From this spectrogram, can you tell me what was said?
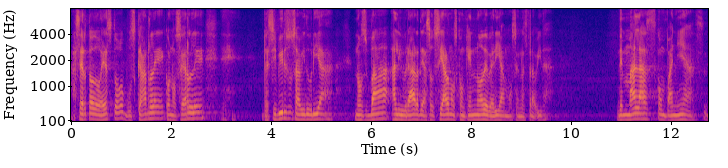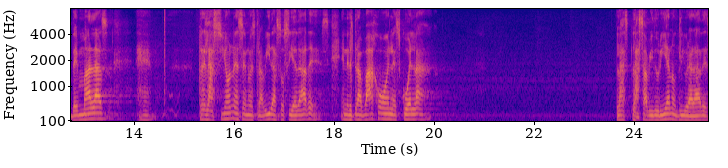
Hacer todo esto, buscarle, conocerle, eh, recibir su sabiduría nos va a librar de asociarnos con quien no deberíamos en nuestra vida. De malas compañías, de malas eh, relaciones en nuestra vida, sociedades, en el trabajo, en la escuela. La, sabiduría nos librará de,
